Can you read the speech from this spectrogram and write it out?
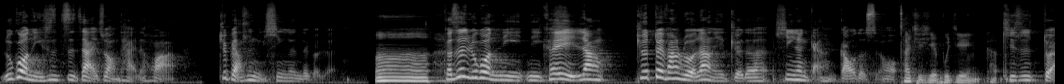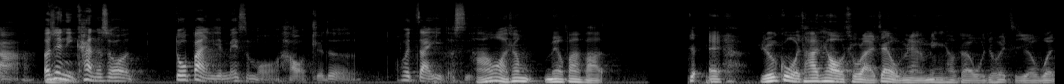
如果你是自在状态的话，就表示你信任这个人。嗯，可是如果你你可以让，就对方如果让你觉得信任感很高的时候，他其实也不建议你看。其实对啊，而且你看的时候多半也没什么好觉得会在意的事。好像我好像没有办法，就哎、如果他跳出来，在我们两个面前跳出来，我就会直接问。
